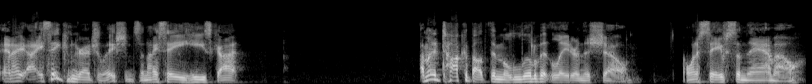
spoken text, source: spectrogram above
and I, I say congratulations, and I say he's got. I'm going to talk about them a little bit later in the show. I want to save some ammo,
